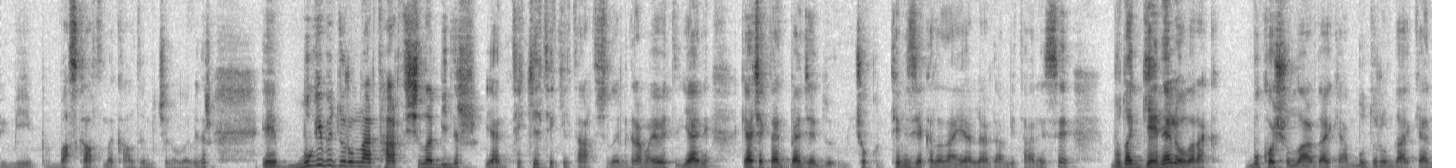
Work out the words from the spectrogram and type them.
bir, bir baskı altında kaldığım için olabilir. E, bu gibi durumlar tartışılabilir. Yani tekil tekil tartışılabilir ama evet yani gerçekten bence çok temiz yakalanan yerlerden bir tanesi. Buna genel olarak bu koşullardayken, bu durumdayken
